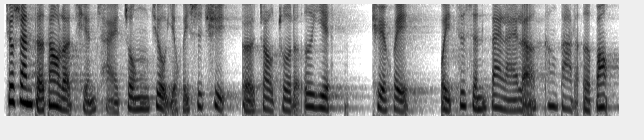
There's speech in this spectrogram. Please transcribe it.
就算得到了钱财，终究也会失去，而造作的恶业，却会为自身带来了更大的恶报。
